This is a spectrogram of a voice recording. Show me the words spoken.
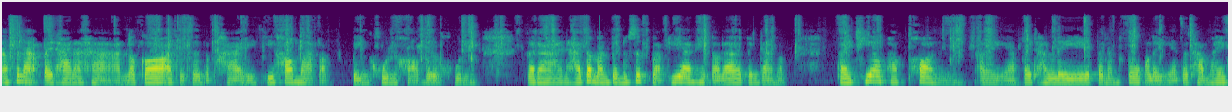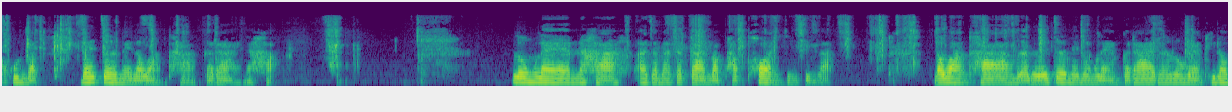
ลักษณะไปทานอาหารแล้วก็อาจจะเจอกับใครที่เข้ามาแบบเป็นคุณขอเบอร์คุณก็ได้นะคะ แต่มันเป็นรู้สึกแบบที่อันเห็นตอนแรกเป็นการแบบไปเที่ยวพักผ่อนอะไรเงี้ยไปทะเลไปน้ำตกอะไรเงี้ยจะทำให้คุณแบบ ได้เจอในระหว่างทางก็ได้นะคะ โรงแรมนะคะ อาจจะมาจากการแบบพักผ่อนจริงๆละระหว่างทางหรืออาจจะได้เจอในโรงแรมก็ได้นะโรงแรมที่เรา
